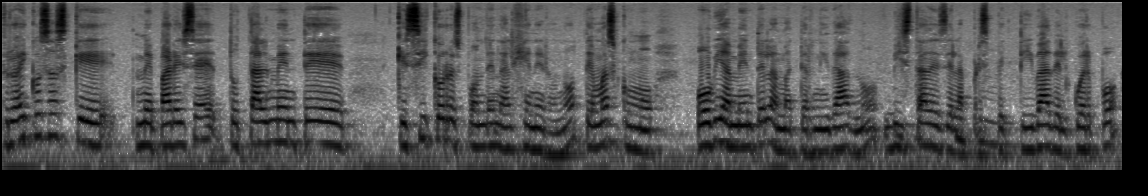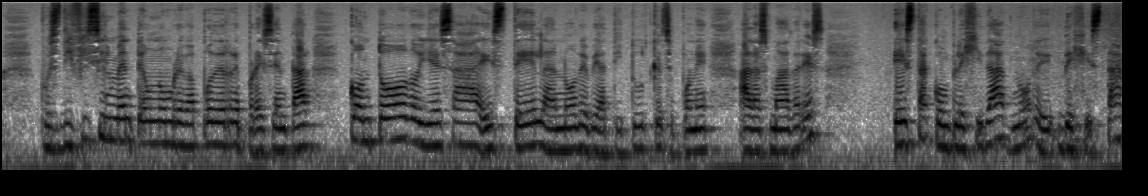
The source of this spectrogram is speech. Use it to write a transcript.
Pero hay cosas que me parece totalmente que sí corresponden al género, ¿no? Temas como obviamente la maternidad, ¿no? Vista desde la perspectiva del cuerpo, pues difícilmente un hombre va a poder representar con todo y esa estela, ¿no? De beatitud que se pone a las madres, esta complejidad, ¿no? De, de gestar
